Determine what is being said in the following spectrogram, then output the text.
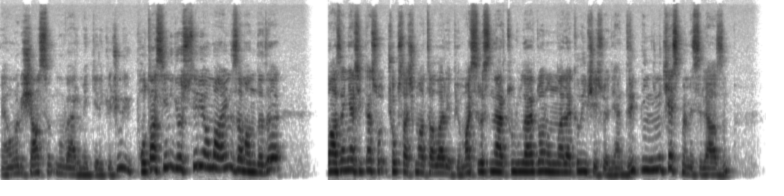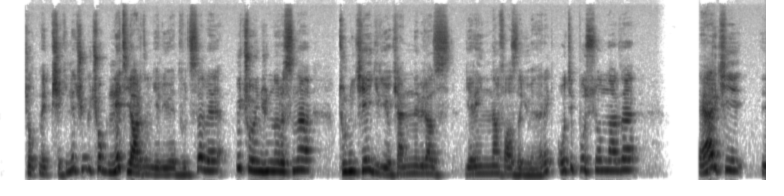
Yani ona bir şans mı vermek gerekiyor? Çünkü potansiyelini gösteriyor ama aynı zamanda da bazen gerçekten so- çok saçma hatalar yapıyor. Maç sırasında Ertuğrul Erdoğan onunla alakalı bir şey söyledi. Yani driplingini kesmemesi lazım. Çok net bir şekilde. Çünkü çok net yardım geliyor Edwards'a ve 3 oyuncunun arasına turnikeye giriyor. Kendine biraz gereğinden fazla güvenerek. O tip pozisyonlarda eğer ki e,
